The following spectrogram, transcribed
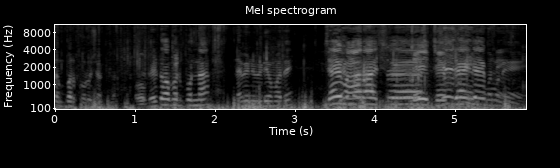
संपर्क करू शकता. भेटू आपण पुन्हा नवीन व्हिडिओमध्ये जय महाराष्ट्र! जय- जय जय जय पुणे.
